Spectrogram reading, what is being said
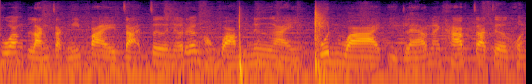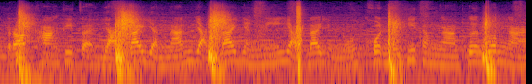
ช่วงหลังจากนี้ไปจะเจอในเรื่องของความเหนื่อยวุ่นวายอีกแล้วนะครับจะเจอคนรอบข้างที่จะอยากได้อย่างนั้น อยากได้อย่างนี้อยากได้อย่างนู้นคนในที่ทำงานเพื่อนร่วมงาน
